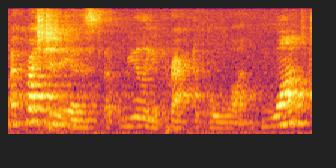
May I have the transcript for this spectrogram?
My question is really a practical one. What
